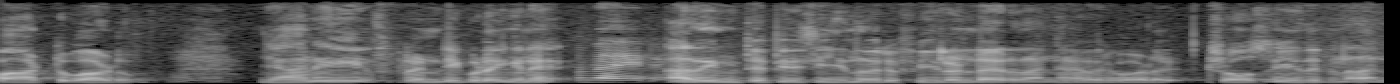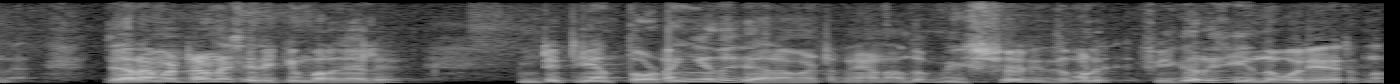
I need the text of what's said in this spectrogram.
പാട്ട് പാടും. ഞാൻ ഈ ഫ്രണ്ടിൽ കൂടെ ഇങ്ങനെ അത് ഇമിറ്റേറ്റ് ചെയ്യുന്ന ഒരു ഫീൽ ഉണ്ടായിരുന്നു. അങ്ങനെ ഒരുപാട് ഷോസ് ചെയ്തിട്ടുണ്ട്. അതന്നെ. ജയറാമേട്ടനാണ് ശരിക്കും പറഞ്ഞാൽ ഇമിറ്റേറ്റ് ചെയ്യാൻ തുടങ്ങിയത് ജയറാമേട്ടനെയാണ്. അത് വിഷ്വൽ ഇത് നമ്മൾ ഫിഗർ ചെയ്യുന്ന പോലെയായിരുന്നു.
